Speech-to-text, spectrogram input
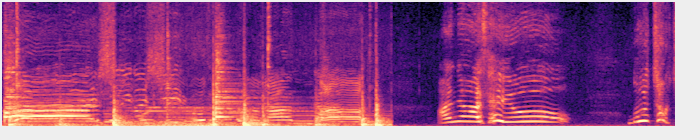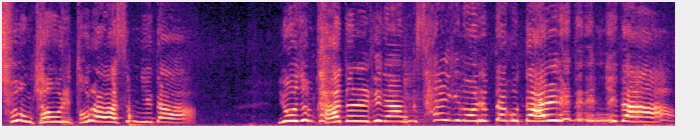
아 쉬고 쉬고 들어간다. 안녕하세요. 무척 추운 겨울이 돌아왔습니다. 요즘 다들 그냥 살기가 어렵다고 난리들입니다.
